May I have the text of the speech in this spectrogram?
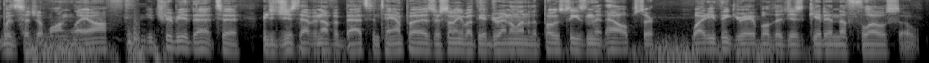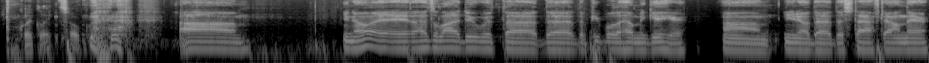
with such a long layoff, you attribute that to? Did you just have enough at bats in Tampa? Is there something about the adrenaline of the postseason that helps, or why do you think you're able to just get in the flow so quickly? So, um, you know, it, it has a lot to do with uh, the the people that helped me get here. Um, you know, the the staff down there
